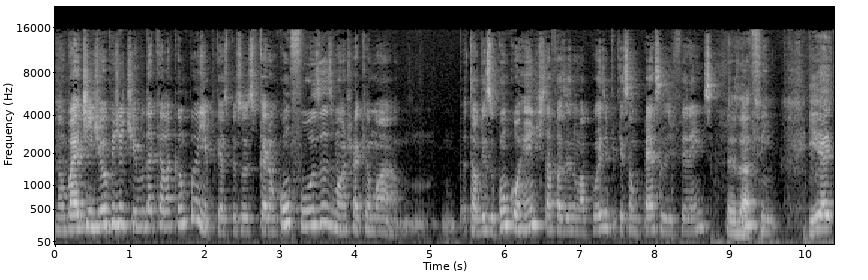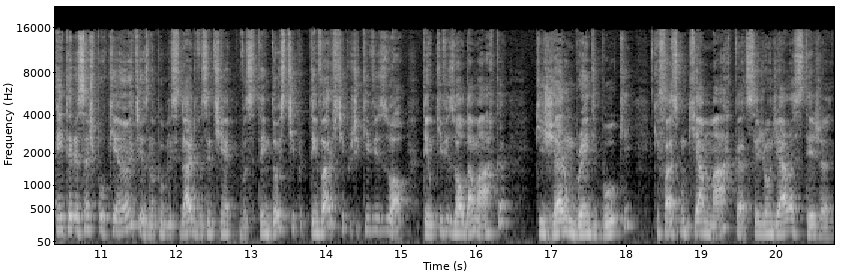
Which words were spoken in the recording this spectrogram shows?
Não vai atingir o objetivo daquela campanha, porque as pessoas ficarão confusas, vão achar que é uma. Talvez o concorrente está fazendo uma coisa, porque são peças diferentes. Exato. Enfim. E é interessante porque antes na publicidade você tinha, você tem dois tipos, tem vários tipos de key visual. Tem o key visual da marca que gera um brand book que faz com que a marca, seja onde ela esteja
